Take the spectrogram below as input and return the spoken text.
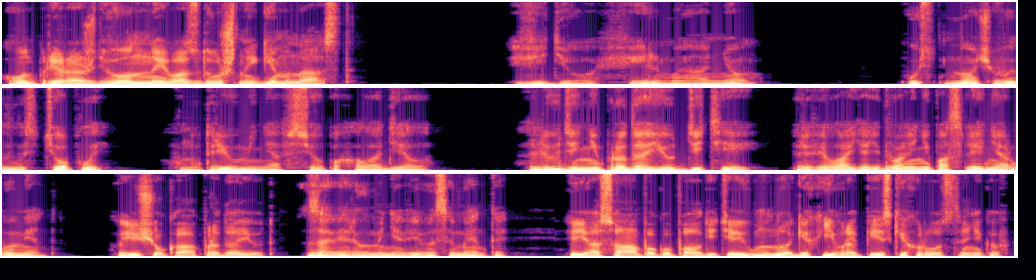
Он прирожденный воздушный гимнаст. Видеофильмы о нем. Пусть ночь выдалась теплой, внутри у меня все похолодело. «Люди не продают детей», — привела я едва ли не последний аргумент. «Еще как продают», — заверил меня Вивасементе. «Я сам покупал детей у многих европейских родственников,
